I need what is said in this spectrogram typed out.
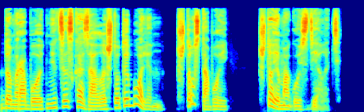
«Домработница сказала, что ты болен. Что с тобой? Что я могу сделать?»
